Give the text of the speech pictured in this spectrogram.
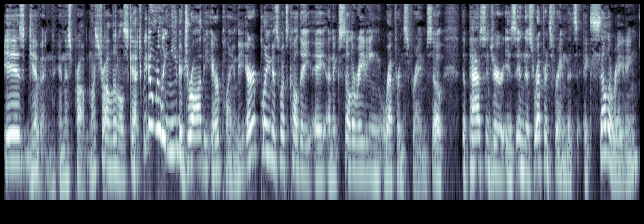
is given in this problem? Let's draw a little sketch. We don't really need to draw the airplane. The airplane is what's called a, a an accelerating reference frame. So the passenger is in this reference frame that's accelerating.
